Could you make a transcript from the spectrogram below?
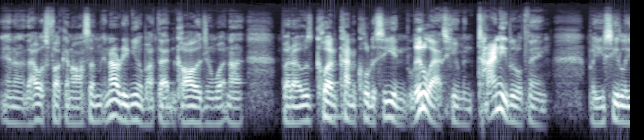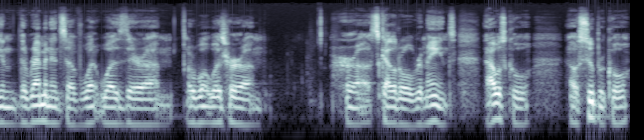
and uh, that was fucking awesome. And I already knew about that in college and whatnot, but uh, it was kind of cool to see in little ass human, tiny little thing. But you see the remnants of what was their um, or what was her um, her uh, skeletal remains. That was cool. That was super cool.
